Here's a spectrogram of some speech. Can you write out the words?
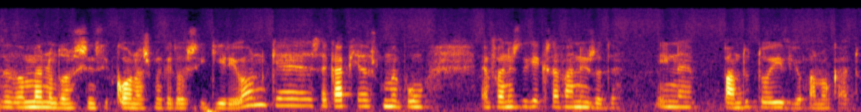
δεδομένων των συνθηκών ας πούμε, και των συγκυριών, και σε κάποια ας πούμε, που εμφανίζονται και εξαφανίζονται. Είναι παντού το ίδιο πάνω κάτω.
